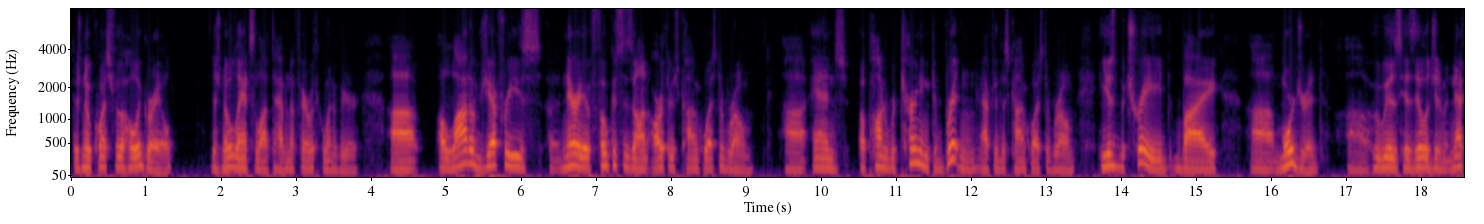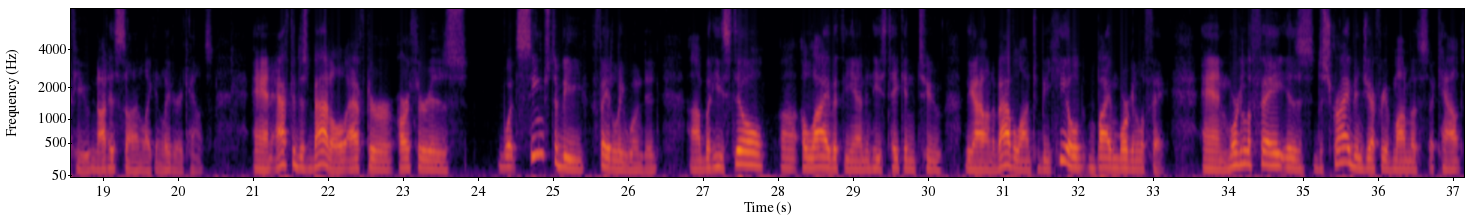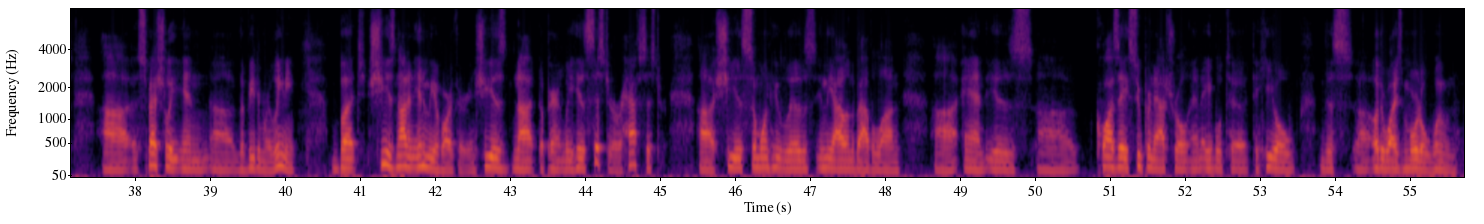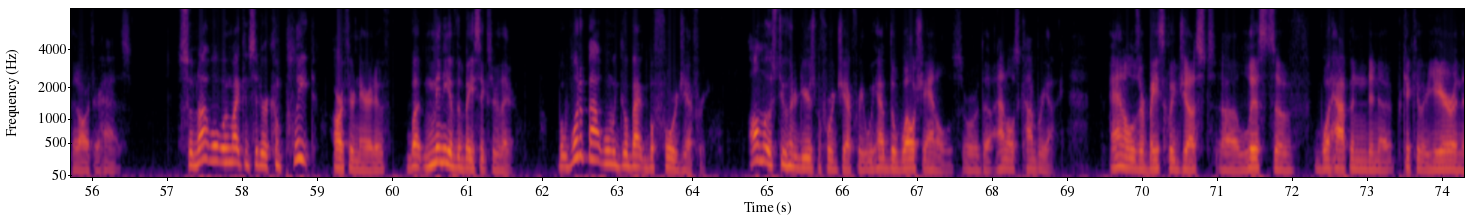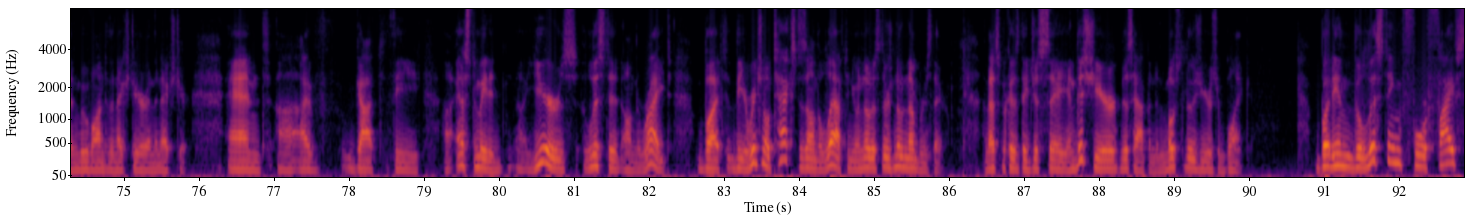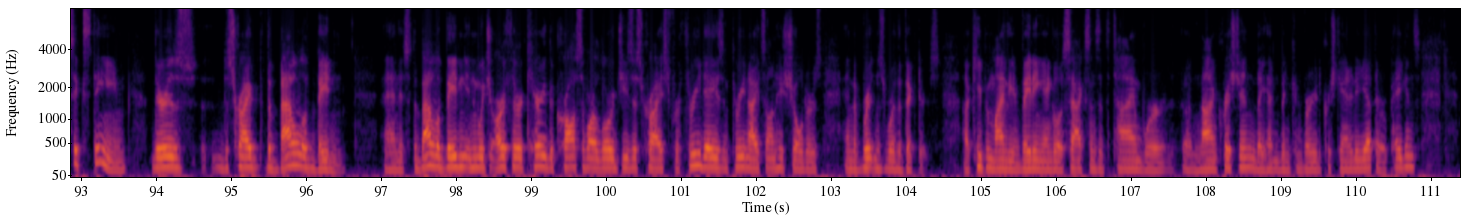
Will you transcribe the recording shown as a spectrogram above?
There's no quest for the Holy Grail. There's no Lancelot to have an affair with Guinevere. Uh, a lot of Geoffrey's narrative focuses on Arthur's conquest of Rome. Uh, and upon returning to Britain after this conquest of Rome, he is betrayed by uh, Mordred, uh, who is his illegitimate nephew, not his son, like in later accounts. And after this battle, after Arthur is what seems to be fatally wounded, uh, but he's still uh, alive at the end, and he's taken to the island of Avalon to be healed by Morgan Le Fay. And Morgan Le Fay is described in Geoffrey of Monmouth's account, uh, especially in uh, the Vita Merlini, but she is not an enemy of Arthur, and she is not apparently his sister or half sister. Uh, she is someone who lives in the island of Avalon uh, and is quasi supernatural and able to, to heal this otherwise mortal wound that Arthur has. So, not what we might consider a complete Arthur narrative, but many of the basics are there. But what about when we go back before Geoffrey? Almost 200 years before Geoffrey, we have the Welsh Annals, or the Annals Cambriae. Annals are basically just uh, lists of what happened in a particular year and then move on to the next year and the next year. And uh, I've got the uh, estimated uh, years listed on the right, but the original text is on the left, and you'll notice there's no numbers there. And that's because they just say, in this year, this happened, and most of those years are blank. But in the listing for 516, there is described the Battle of Badon. And it's the Battle of Badon in which Arthur carried the cross of our Lord Jesus Christ for three days and three nights on his shoulders, and the Britons were the victors. Uh, keep in mind the invading Anglo Saxons at the time were uh, non Christian, they hadn't been converted to Christianity yet, they were pagans.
